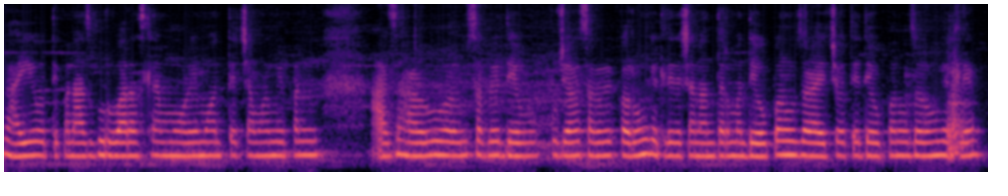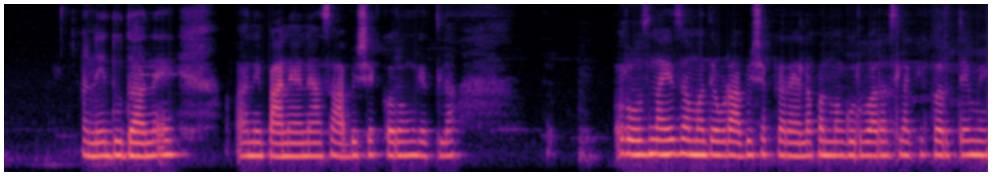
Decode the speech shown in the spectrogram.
घाई होती. पण आज गुरुवार असल्यामुळे मग त्याच्यामुळे मी पण आज हळूहळू सगळे देवपूजा सगळे करून घेतली. त्याच्यानंतर मग देव पण उजळायचे होते. देव पण उजळून घेतले. आणि दुधाने आणि पाण्याने असा अभिषेक करून घेतला. रोज नाही जमत एवढा अभिषेक करायला पण मग गुरुवार असला की करते मी.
